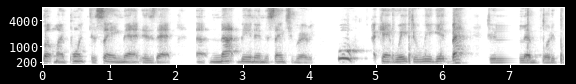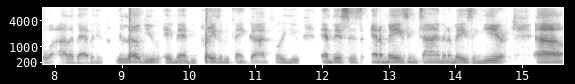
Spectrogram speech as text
But my point to saying that is that uh, not being in the sanctuary, I can't wait till we get back to 1144 Olive Avenue. We love you. Amen. We praise and we thank God for you. And this is an amazing time, an amazing year. Uh,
